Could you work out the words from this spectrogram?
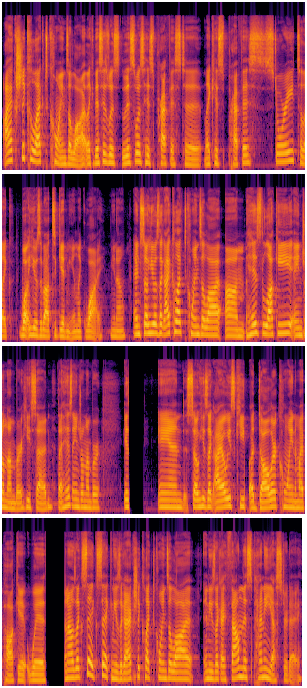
I actually collect coins a lot. Like this is was this was his preface to like his preface story to like what he was about to give me and like why, you know? And so he was like, I collect coins a lot. Um, his lucky angel number, he said that his angel number is and so he's like, I always keep a dollar coin in my pocket with and I was like, sick, sick. And he's like, I actually collect coins a lot. And he's like, I found this penny yesterday.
